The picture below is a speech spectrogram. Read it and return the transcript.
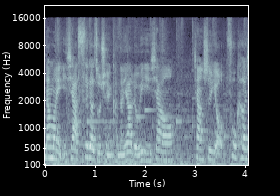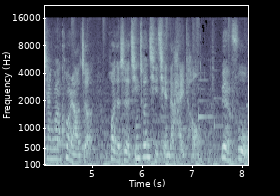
那么以下四个族群可能要留意一下哦，像是有妇科相关困扰者，或者是青春期前的孩童、孕妇，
